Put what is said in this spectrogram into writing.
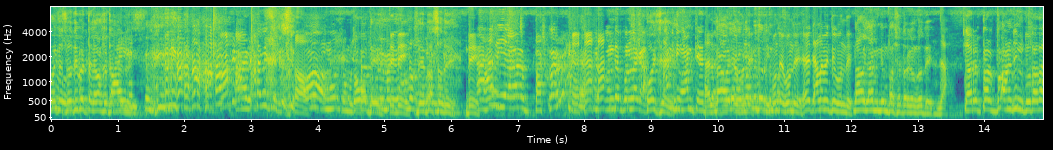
বলছে সজীবের তেলে পাঁচশো টাকা দিবি। আর কথা কইছে? তো দে দে দে। পাঁচশো দে। দে। আর পাস কর। ফোন দে লাগা। কইছে? আমি দিব আমি টাকা না হলে বন্ধে আমি তোর দিব। বন্ধে বন্ধে এই আলামিন তুই বন্ধে না হলে আমি দিম পাঁচশো দরকার দে। যা। তোর তোর আমি তো দাদা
